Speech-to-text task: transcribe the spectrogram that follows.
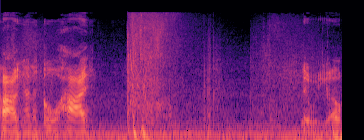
Ah, I gotta go high. There we go.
